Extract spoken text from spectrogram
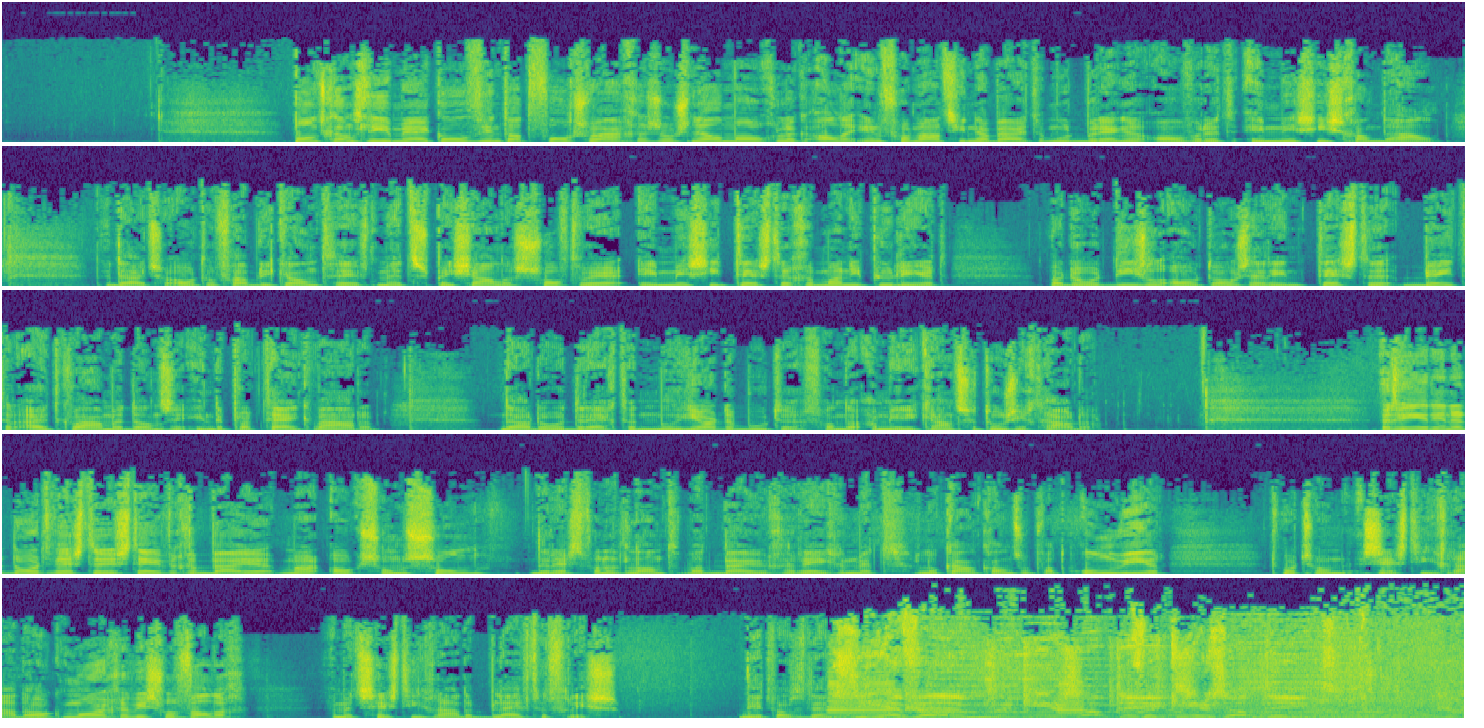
Bondskanselier Merkel vindt dat Volkswagen zo snel mogelijk alle informatie naar buiten moet brengen over het emissieschandaal. De Duitse autofabrikant heeft met speciale software emissietesten gemanipuleerd, waardoor dieselauto's er in testen beter uitkwamen dan ze in de praktijk waren. Daardoor dreigt een miljardenboete van de Amerikaanse toezichthouder. Het weer in het noordwesten stevige buien, maar ook soms zon. De rest van het land wat buien regen met lokaal kans op wat onweer. Het wordt zo'n 16 graden. Ook morgen wisselvallig en met 16 graden blijft het fris. Dit was het... ZFM, verkeersupdate. verkeersupdate.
